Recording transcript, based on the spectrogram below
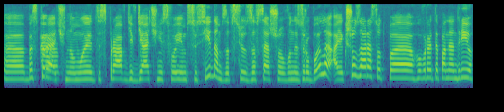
Е, Безперечно, ми справді вдячні своїм сусідам за всю за все, що вони зробили. А якщо зараз, от е, говорити, пане Андрію,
